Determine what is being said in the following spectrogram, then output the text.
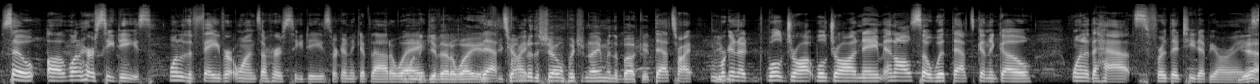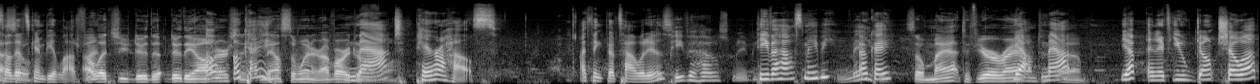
So uh, one of her CDs, one of the favorite ones of her CDs, we're going to give that away. Want to give that away? And That's if you come right. to the show and put your name in the bucket, That's right. We're gonna we'll draw we'll draw a name, and also with that's going to go one of the hats for the TWRA. yeah. so that's going to be a lot of fun. I'll let you do the do the honors okay. and announce the winner. I've already drawn Matt. Parahouse. I think that's how it is. Piva House, maybe? Piva House, maybe. Maybe. Okay. So Matt, if you're around. Yeah, around, Matt. um, yep. And if you don't show up,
